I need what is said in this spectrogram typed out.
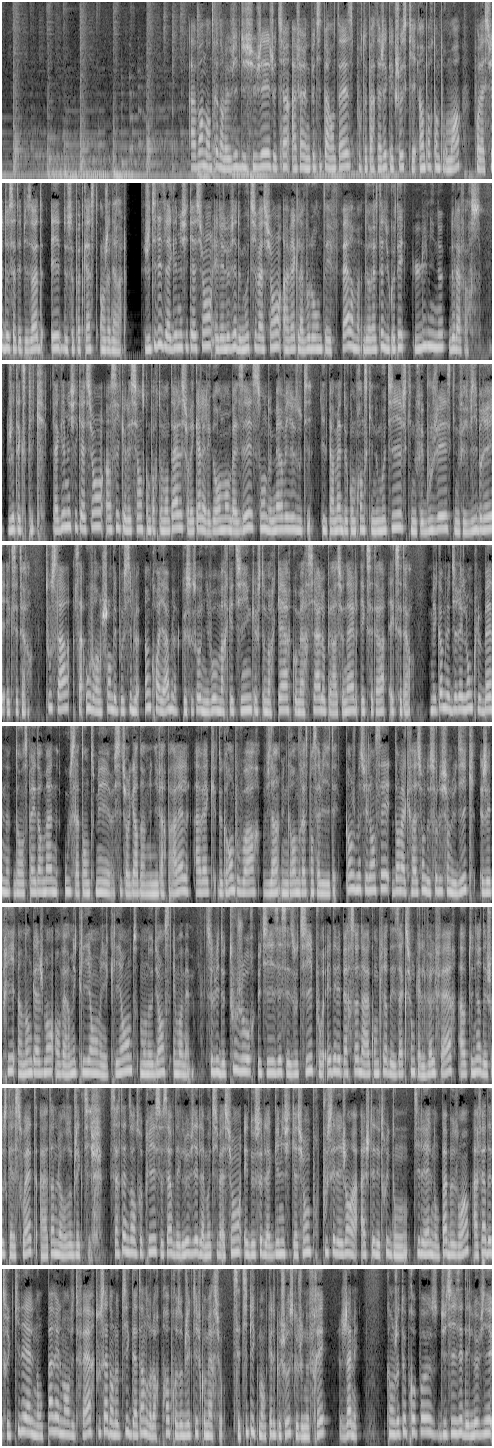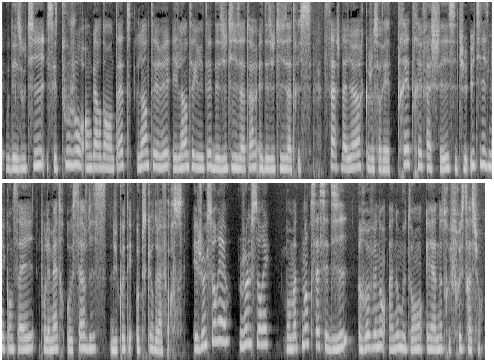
Avant d'entrer dans le vif du sujet, je tiens à faire une petite parenthèse pour te partager quelque chose qui est important pour moi, pour la suite de cet épisode et de ce podcast en général. J'utilise la gamification et les leviers de motivation avec la volonté ferme de rester du côté lumineux de la force. Je t'explique. La gamification ainsi que les sciences comportementales sur lesquelles elle est grandement basée sont de merveilleux outils. Ils permettent de comprendre ce qui nous motive, ce qui nous fait bouger, ce qui nous fait vibrer, etc. Tout ça, ça ouvre un champ des possibles incroyable, que ce soit au niveau marketing, customer care, commercial, opérationnel, etc. etc. Mais comme le dirait l'oncle Ben dans Spider-Man ou sa tante May euh, si tu regardes un univers parallèle, avec de grands pouvoirs vient une grande responsabilité. Quand je me suis lancée dans la création de solutions ludiques, j'ai pris un engagement envers mes clients, mes clientes, mon audience et moi-même. Celui de toujours utiliser ces outils pour aider les personnes à accomplir des actions qu'elles veulent faire, à obtenir des choses qu'elles souhaitent, à atteindre leurs objectifs. Certaines entreprises se servent des leviers de la motivation et de ceux de la gamification pour pousser les gens à acheter des trucs dont ils et elles n'ont pas besoin, à faire des trucs qu'ils et elles n'ont pas réellement envie de faire, tout ça dans l'optique d'atteindre leurs propres objectifs commerciaux. C'est typiquement quelque chose que je ne ferai jamais. Quand je te propose d'utiliser des leviers ou des outils, c'est toujours en gardant en tête l'intérêt et l'intégrité des utilisateurs et des utilisatrices. Sache d'ailleurs que je serais très très fâchée si tu utilises mes conseils pour les mettre au service du côté obscur de la force. Et je le saurai, hein, je le saurai. Bon, maintenant que ça c'est dit, revenons à nos moutons et à notre frustration.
